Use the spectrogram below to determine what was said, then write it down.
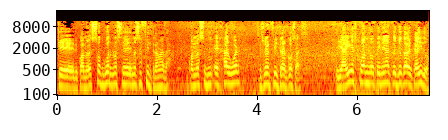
que cuando es software no se, no se filtra nada. Cuando es, hardware se suelen filtrar cosas. Y ahí es cuando tenía yo que haber caído.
